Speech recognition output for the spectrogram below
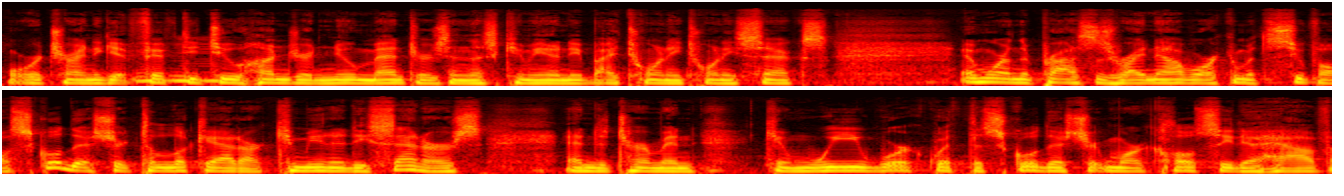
where we're trying to get 5,200 mm-hmm. new mentors in this community by 2026 And we're in the process right now of working with the Sioux Falls School District to look at our community centers and determine can we work with the school district more closely to have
